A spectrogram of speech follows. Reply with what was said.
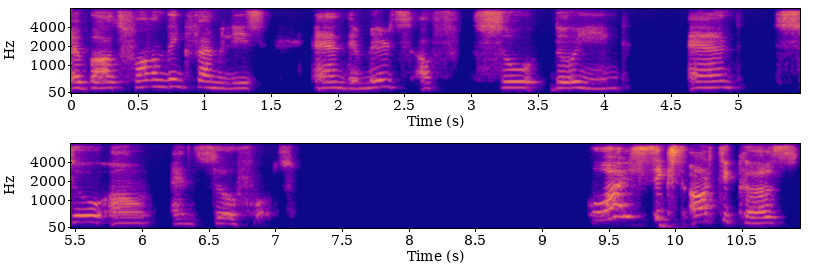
about founding families and the merits of so doing, and so on and so forth. While six articles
